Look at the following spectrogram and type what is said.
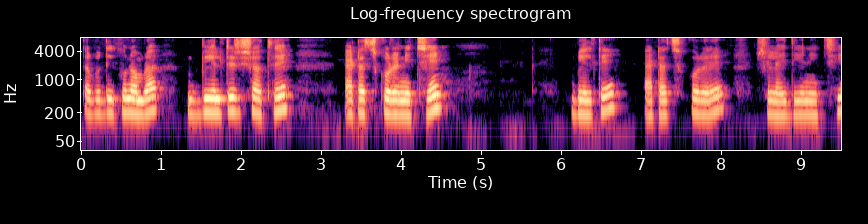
তারপর দেখুন আমরা বেল্টের সাথে অ্যাটাচ করে নিচ্ছি। বেল্টে অ্যাটাচ করে সেলাই দিয়ে নিচ্ছি।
